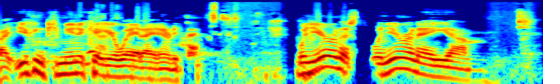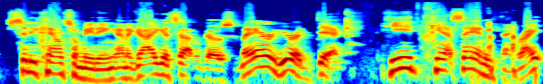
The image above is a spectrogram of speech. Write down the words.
right? You can communicate yeah. your way of anything. When mm-hmm. you're in a when you're in a um, city council meeting and a guy gets up and goes, "Mayor, you're a dick," he can't say anything, right?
